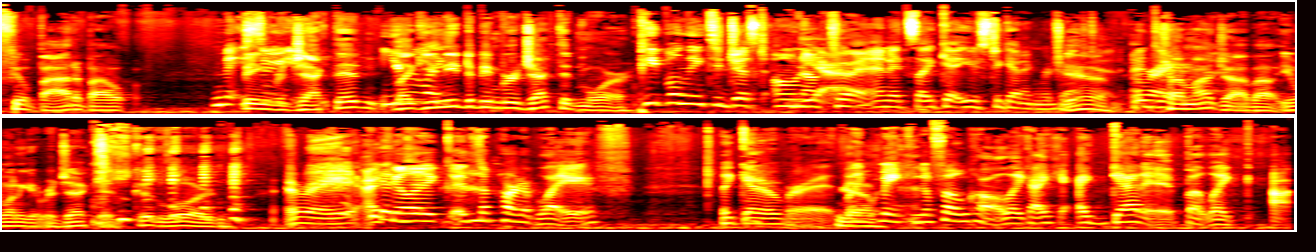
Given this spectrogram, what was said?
feel bad about Ma- being so rejected. you're Like, you need to be rejected more. People need to just own up to it, and it's like get used to getting Yeah, rejected. And try my job out. You want to get rejected? Good lord. Right. I feel like it's a part of life. Like get over it. Yeah. Like making a phone call. Like I, I get it, but like uh,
